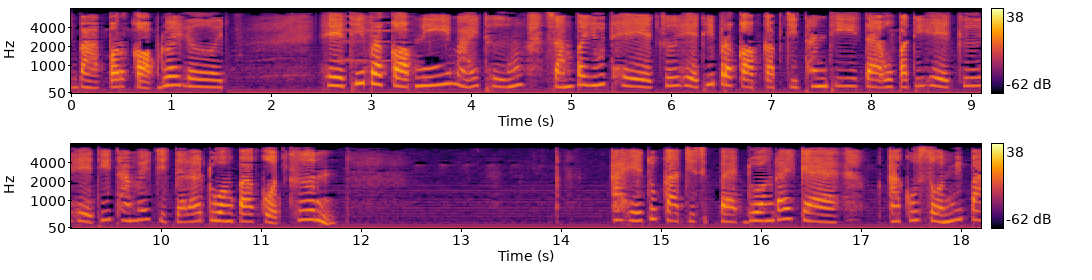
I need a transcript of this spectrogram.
ตุบาปประกอบด้วยเลยเหตุที่ประกอบนี้หมายถึง สัมปยุตเหตุ คือเหตุที่ประกอบกับจิตทันที แต่อุปติเหตุคือเหตุที่ทำให้จิตแต่ละดวงปรากฏขึ้นอเหตุกาจิตสิบแปดดวงได้แก่ อกุศลวิปา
